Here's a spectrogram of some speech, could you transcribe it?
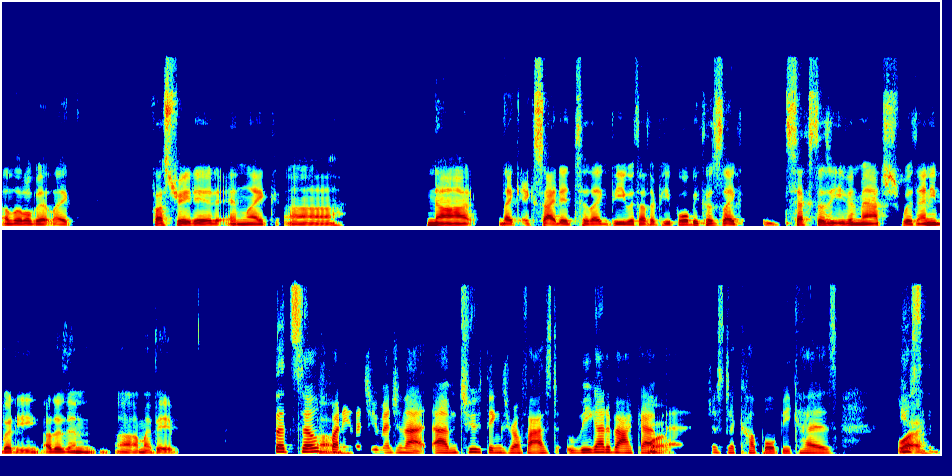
a little bit like frustrated and like uh not like excited to like be with other people because like sex doesn't even match with anybody other than uh my babe. That's so Um, funny that you mentioned that. Um, two things real fast. We got to back up What? just a couple because you Why? said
